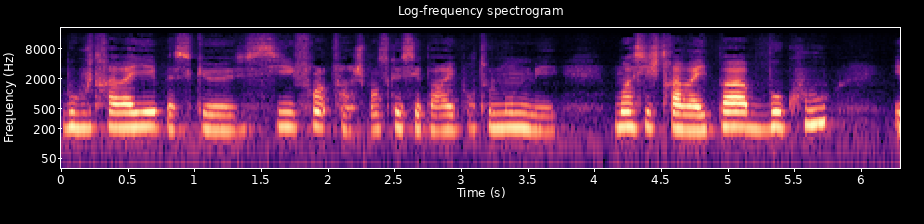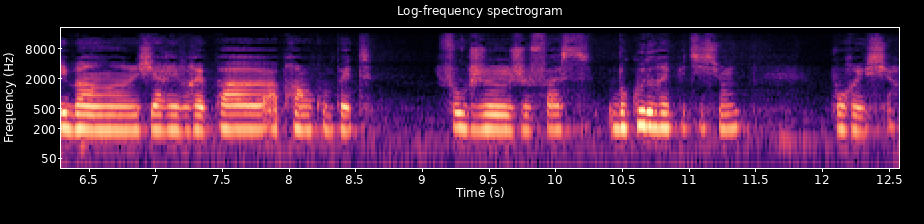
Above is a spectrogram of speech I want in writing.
beaucoup travailler parce que si, enfin, je pense que c'est pareil pour tout le monde, mais moi, si je travaille pas beaucoup, eh ben, j'y arriverai pas après en compète. Il faut que je, je fasse beaucoup de répétitions pour réussir.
